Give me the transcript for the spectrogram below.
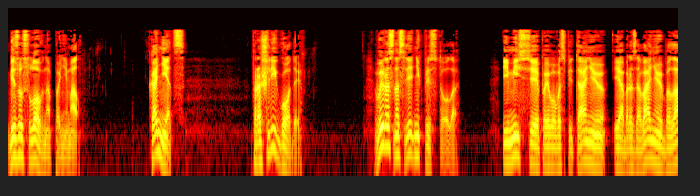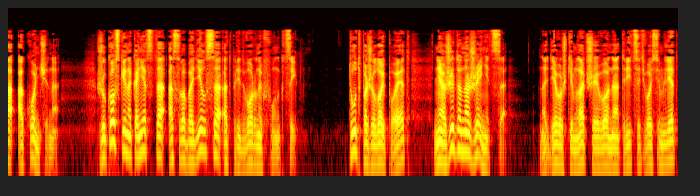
безусловно, понимал. Конец. Прошли годы. Вырос наследник престола, и миссия по его воспитанию и образованию была окончена – Жуковский наконец-то освободился от придворных функций. Тут пожилой поэт неожиданно женится на девушке младше его на 38 лет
